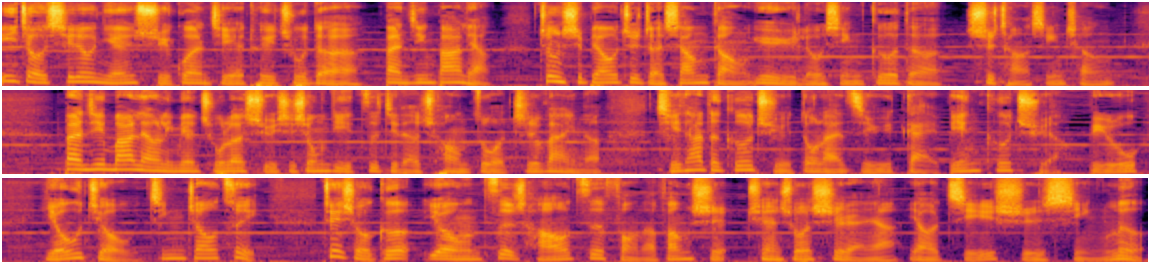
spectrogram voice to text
一九七六年，许冠杰推出的《半斤八两》正式标志着香港粤语流行歌的市场形成。《半斤八两》里面除了许氏兄弟自己的创作之外呢，其他的歌曲都来自于改编歌曲啊，比如《有酒今朝醉》这首歌，用自嘲自讽的方式劝说世人呀，要及时行乐，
